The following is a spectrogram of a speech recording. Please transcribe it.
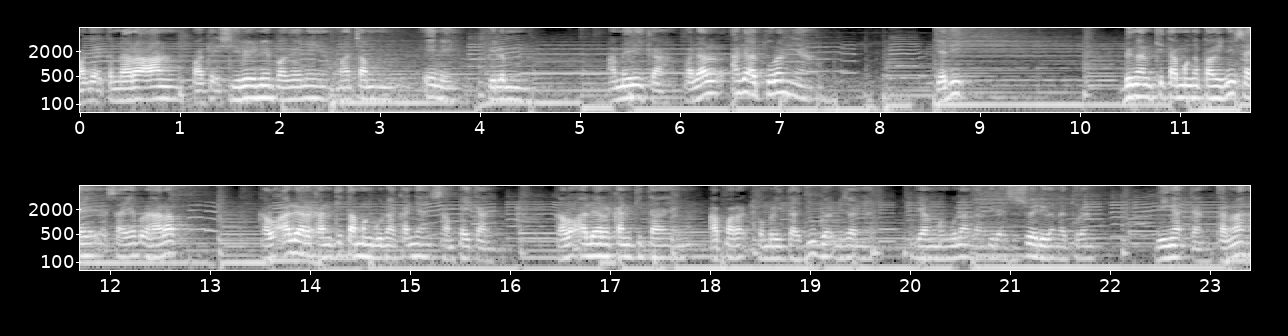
Pakai kendaraan, pakai sirene, pakai ini macam ini film Amerika. Padahal ada aturannya. Jadi dengan kita mengetahui ini saya saya berharap kalau ada rekan kita menggunakannya sampaikan. Kalau ada rekan kita yang aparat pemerintah juga misalnya yang menggunakan tidak sesuai dengan aturan diingatkan karena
